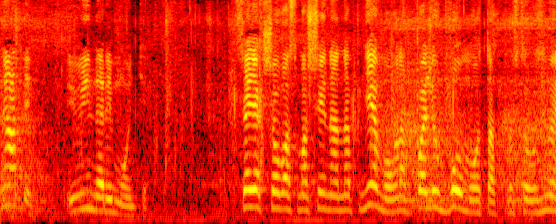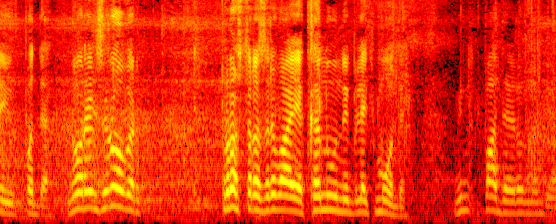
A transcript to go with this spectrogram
знятий і він на ремонті. Це якщо у вас машина на пневмо, вона по-любому отак просто візьме і впаде. Ну Range Rover просто розриває кануни, блядь, моди. Він падає ровномірно.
